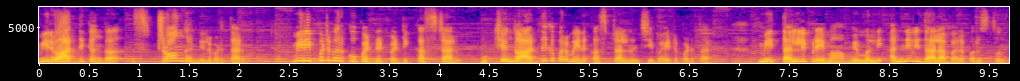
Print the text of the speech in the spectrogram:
మీరు ఆర్థికంగా స్ట్రాంగ్గా నిలబడతారు. మీరు ఇప్పటి వరకు పడినటువంటి కష్టాలు ముఖ్యంగా ఆర్థికపరమైన కష్టాల నుంచి బయటపడతారు. మీ తల్లి ప్రేమ మిమ్మల్ని అన్ని విధాలా బలపరుస్తుంది.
